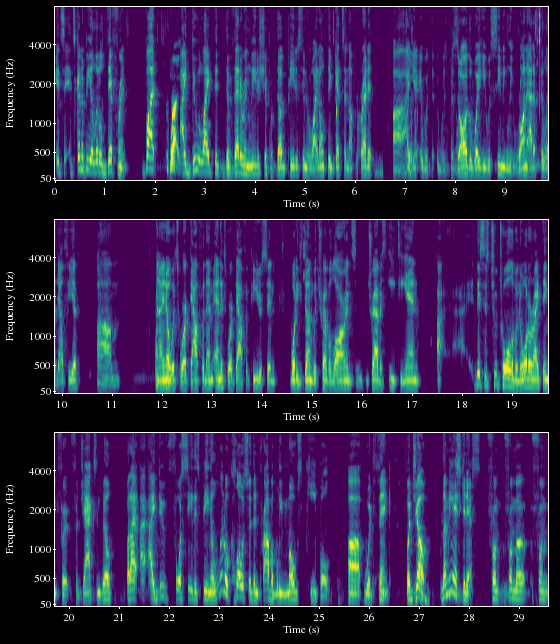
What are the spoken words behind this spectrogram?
it's it's going to be a little different. But right. I do like the, the veteran leadership of Doug Pederson, who I don't think gets enough credit. Uh, I, it, was, it was bizarre the way he was seemingly run out of Philadelphia. Um, and I know it's worked out for them, and it's worked out for Pederson. What he's done with Trevor Lawrence and Travis Etienne. I, I, this is too tall of an order, I think, for for Jacksonville. But I, I, I do foresee this being a little closer than probably most people uh, would think. But Joe, let me ask you this: from from a from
